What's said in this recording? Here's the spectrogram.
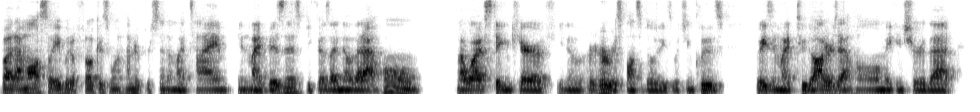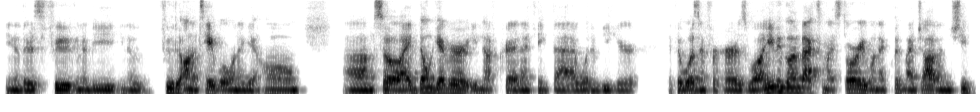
but I'm also able to focus 100% of my time in my business because I know that at home, my wife's taking care of, you know, her, her responsibilities, which includes raising my two daughters at home, making sure that, you know, there's food going to be, you know, food on the table when I get home. Um, so I don't give her enough credit. And I think that I wouldn't be here if it wasn't for her as well. And even going back to my story when I quit my job, and she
